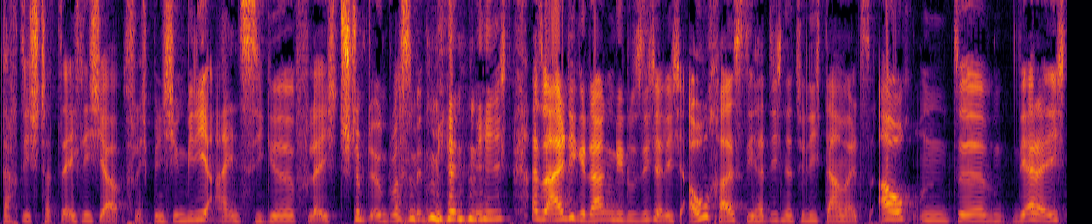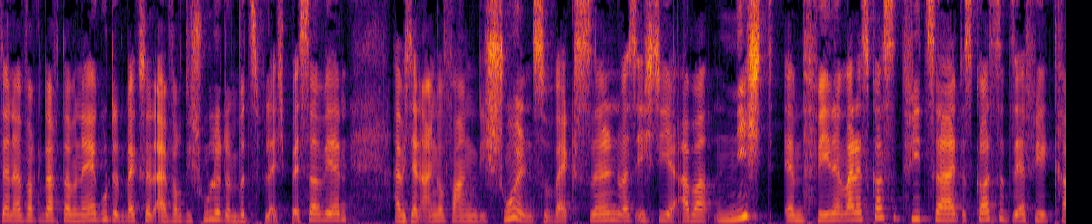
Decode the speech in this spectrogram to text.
dachte ich tatsächlich, ja, vielleicht bin ich irgendwie die Einzige, vielleicht stimmt irgendwas mit mir nicht. Also all die Gedanken, die du sicherlich auch hast, die hatte ich natürlich damals auch und äh, ja, da ich dann einfach gedacht habe, naja gut, dann wechselt einfach die Schule, dann wird es vielleicht besser werden habe ich dann angefangen, die Schulen zu wechseln, was ich dir aber nicht empfehle, weil es kostet viel Zeit, es kostet sehr viel Kraft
